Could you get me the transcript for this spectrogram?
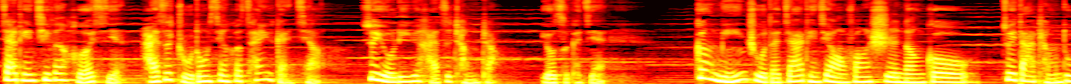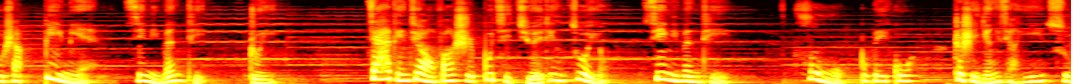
家庭气氛和谐，孩子主动性和参与感强，最有利于孩子成长。由此可见。更民主的家庭教养方式能够最大程度上避免心理问题。注意，家庭教养方式不起决定作用，心理问题父母不背锅，这是影响因素。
